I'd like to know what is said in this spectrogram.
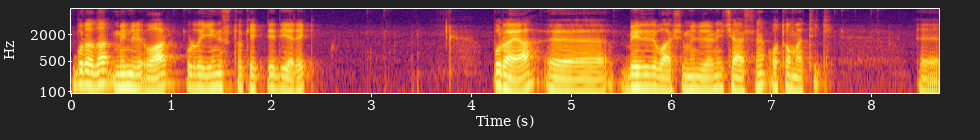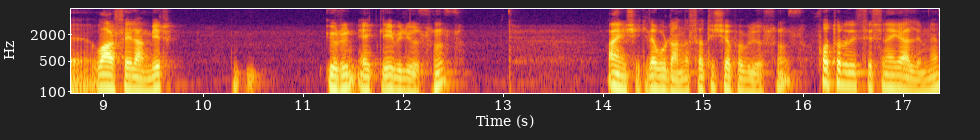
Burada menü var. Burada yeni stok ekle diyerek buraya e, belirli başlı menülerin içerisine otomatik e, varsayılan bir ürün ekleyebiliyorsunuz. Aynı şekilde buradan da satış yapabiliyorsunuz. Fatura listesine geldiğimde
